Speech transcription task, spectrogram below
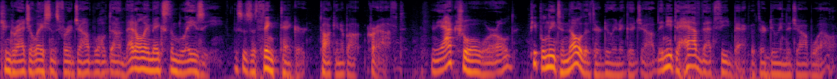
congratulations for a job well done. That only makes them lazy. This is a think tanker talking about craft. In the actual world, people need to know that they're doing a good job. They need to have that feedback that they're doing the job well.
